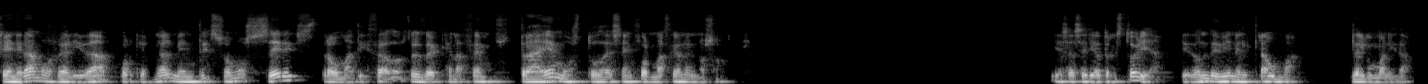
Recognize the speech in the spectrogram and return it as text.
generamos realidad porque realmente somos seres traumatizados desde que nacemos. Traemos toda esa información en nosotros. Y esa sería otra historia. ¿De dónde viene el trauma de la humanidad?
